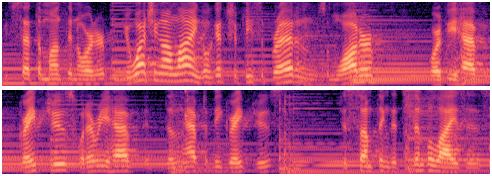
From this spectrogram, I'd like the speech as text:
we set the month in order. If you're watching online, go get you a piece of bread and some water. Or if you have grape juice, whatever you have, it doesn't have to be grape juice. Just something that symbolizes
